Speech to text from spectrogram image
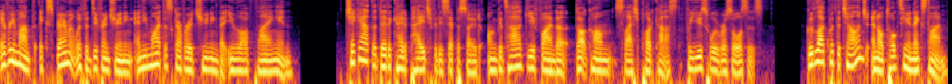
Every month, experiment with a different tuning and you might discover a tuning that you love playing in. Check out the dedicated page for this episode on guitargearfinder.com slash podcast for useful resources. Good luck with the challenge and I'll talk to you next time.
